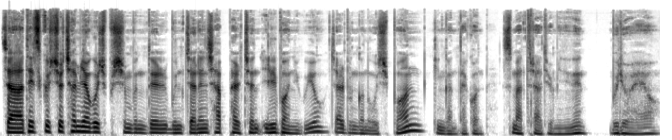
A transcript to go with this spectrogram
자, 디스크쇼 참여하고 싶으신 분들 문자는 샵 8001번이고요. 짧은 건 50원, 긴 건 100원, 스마트 라디오 미니는 무료예요.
